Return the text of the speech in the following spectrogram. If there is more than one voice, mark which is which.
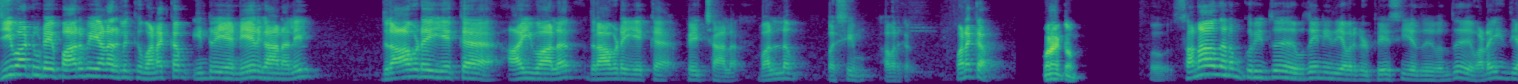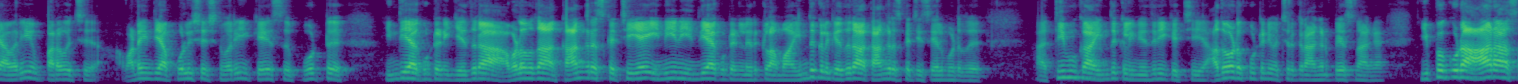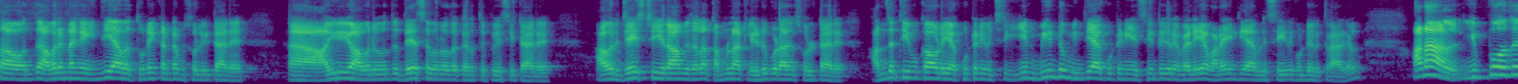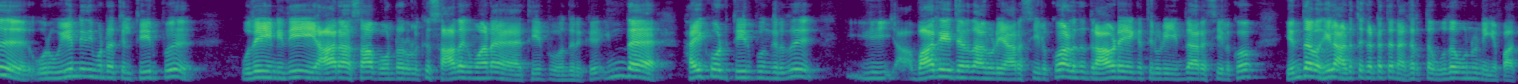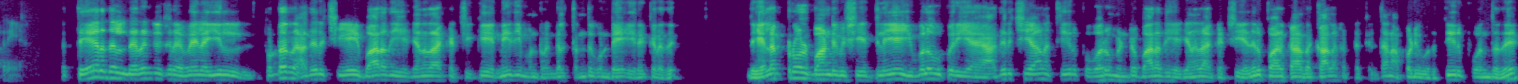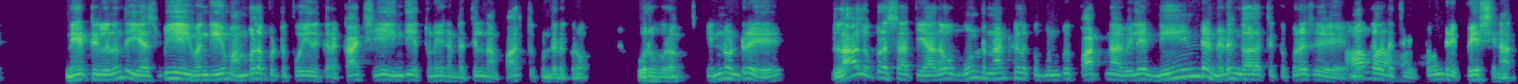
Speaker 1: Jeeva today பார்வையாளர்களுக்கு வணக்கம். இன்றைய நேர்காணலில் திராவிட இயக்க ஆய்வாளர் திராவிட இயக்க பேச்சாளர் வல்லம் வசீம் அவர்கள். வணக்கம்.
Speaker 2: வணக்கம்.
Speaker 1: சனாதனம் குறித்து உதயநிதி அவர்கள் பேசியது வந்து வட இந்தியா வரையும் பரவுச்சு. வட இந்தியா போலீஸ் ஸ்டேஷன் வரையும் கேஸு போட்டு இந்தியா கூட்டணிக்கு எதிராக அவ்வளவுதான். காங்கிரஸ் கட்சியே இனி இனி இந்தியா கூட்டணியில் இருக்கலாமா? இந்துக்களுக்கு எதிராக காங்கிரஸ் கட்சி செயல்படுது. திமுக இந்துக்களின் எதிரி கட்சி அதோட கூட்டணி வச்சுருக்கிறாங்கன்னு பேசுனாங்க. இப்போ கூட ஆராசா வந்து அவர் என்னங்க இந்தியாவை துணை கண்டம் சொல்லிட்டாரு. ஐயோ அவர் வந்து தேச விரோத கருத்து பேசிட்டாரு. அவர் ஜெய் ஸ்ரீராம் இதெல்லாம் தமிழ்நாட்டில் எடுபடாதுன்னு சொல்லிட்டாரு. அந்த திமுகவுடைய கூட்டணி வச்சுருக்கீங்க. மீண்டும் இந்தியா கூட்டணியை சீண்டுகிற வேலையை வட இந்தியாவில் செய்து கொண்டு இருக்கிறார்கள்? ஆனால் இப்போது ஒரு உயர்நீதிமன்றத்தில் தீர்ப்பு உதயநிதி ஆராசா போன்றவர்களுக்கு சாதகமான தீர்ப்பு வந்திருக்கு. இந்த ஹைகோர்ட் தீர்ப்புங்கிறது பாரதிய ஜனதாவுடைய அரசியலுக்கோ அல்லது திராவிட இயக்கத்தினுடைய இந்த அரசியலுக்கோ எந்த வகையில் அடுத்த கட்டத்தை நகர்த்த உதவுன்னு நீங்க பாக்குறீங்க?
Speaker 2: தேர்தல் நெருங்குகிற வேளையில் தொடர் அதிர்ச்சியை பாரதிய ஜனதா கட்சிக்கு நீதிமன்றங்கள் தந்து கொண்டே இருக்கிறது. இந்த எலக்ட்ரோல் பாண்டு விஷயத்திலேயே இவ்வளவு பெரிய அதிர்ச்சியான தீர்ப்பு வரும் என்று பாரதிய ஜனதா கட்சி எதிர்பார்க்காத காலகட்டத்தில் தான் அப்படி ஒரு தீர்ப்பு வந்தது. நேற்றிலிருந்து எஸ்பிஐ வங்கியும் அம்பலப்பட்டு போயிருக்கிற காட்சியை இந்திய துணைக்கண்டத்தில் நாம் பார்த்து கொண்டிருக்கிறோம். ஒருபுறம் இன்னொன்று லாலு பிரசாத் யாதவ் மூன்று நாட்களுக்கு முன்பு பாட்னாவிலே நீண்ட நெடுங்காலத்துக்கு பிறகு மக்களிடத்தில் தோன்றி பேசினார்.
